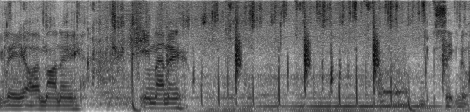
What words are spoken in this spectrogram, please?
Typically, I'm Manu. Imanu. Signal.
